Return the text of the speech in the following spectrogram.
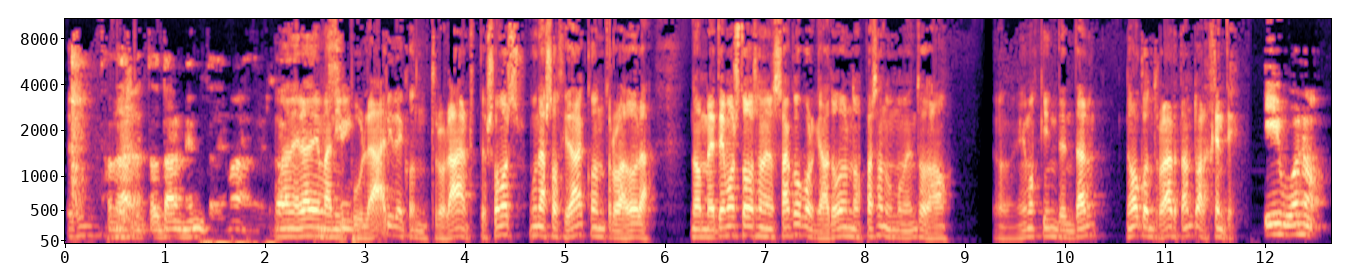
es totalmente, además. de una manera de manipular y de controlar. Pero somos una sociedad controladora. Nos metemos todos en el saco porque a todos nos pasa en un momento dado. Pero tenemos que intentar no controlar tanto a la gente. Y bueno,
